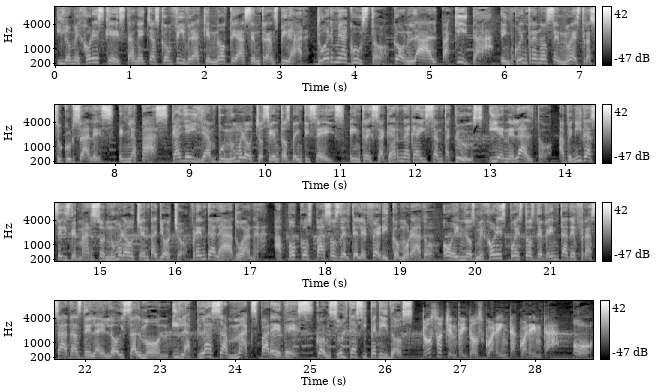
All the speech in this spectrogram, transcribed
y lo mejor es que están hechas con fibra que no te hacen transpirar. Duerme a gusto con La Alpaquita. Encuéntranos en nuestras sucursales. En La Paz, calle Illampu número 826, entre Zagárnaga y Santa Cruz. Y en El Alto, avenida 6 de marzo número 88, frente a la aduana, a pocos pasos del teleférico morado. O en los mejores puestos de venta de frazadas de la Eloy Salmón y la Plaza Max Paredes. Consultas y pedidos 282-4040 o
